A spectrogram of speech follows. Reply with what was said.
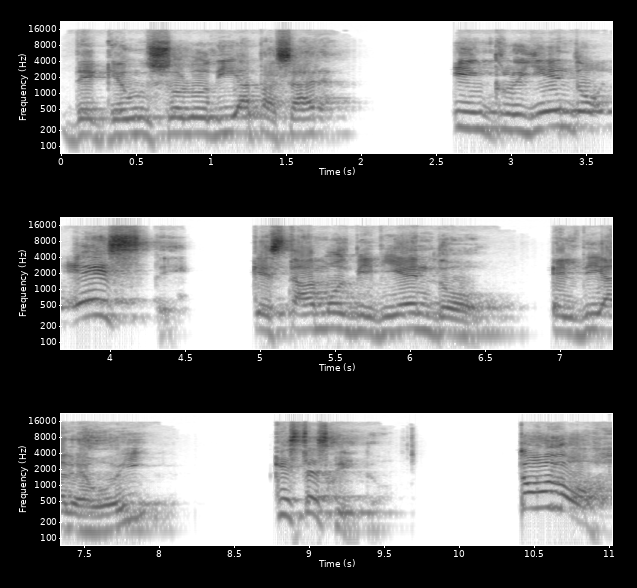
de que un solo día pasara, incluyendo este que estamos viviendo el día de hoy, ¿Qué está escrito? Todo.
